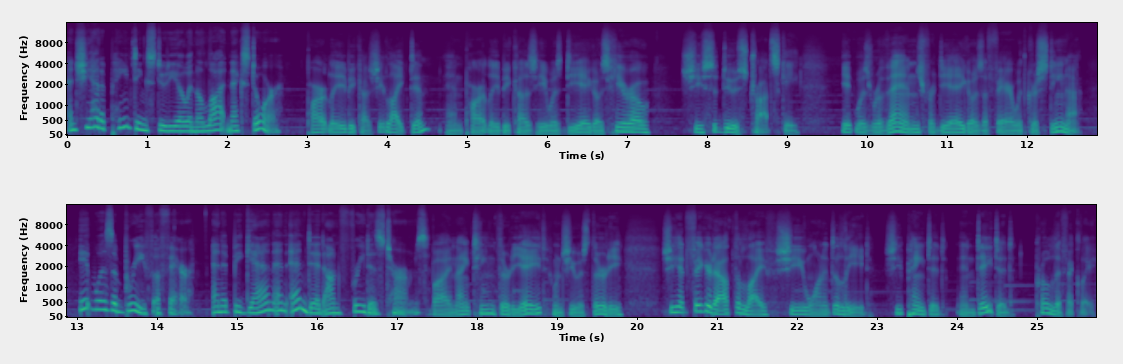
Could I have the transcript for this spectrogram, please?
and she had a painting studio in the lot next door. Partly because she liked him, and partly because he was Diego's hero, she seduced Trotsky. It was revenge for Diego's affair with Cristina. It was a brief affair, and it began and ended on Frida's terms. By 1938, when she was 30, she had figured out the life she wanted to lead. She painted and dated prolifically.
